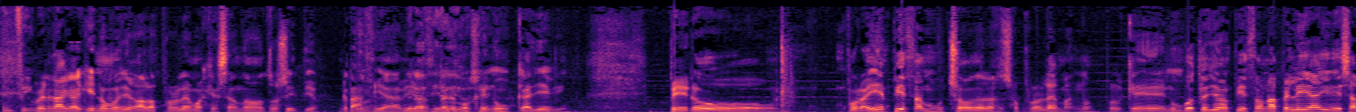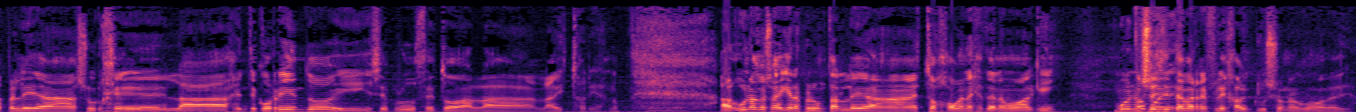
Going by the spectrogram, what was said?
En fin. Es verdad que aquí no hemos llegado a los problemas que se han dado en otros sitios. Gracias Bueno, a Dios. gracias a Esperemos Dios, que sí. nunca lleguen. Pero por ahí empiezan muchos de esos problemas, ¿no? Porque en un botellón empieza una pelea y de esa pelea surge la gente corriendo y se produce todas la- las historias, ¿no? ¿Alguna cosa que quieras preguntarle a estos jóvenes que tenemos aquí? Bueno, no sé pues- si te ves reflejado incluso en alguno de ellos.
